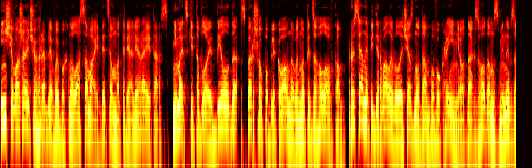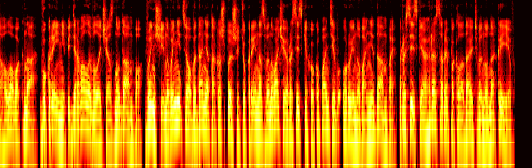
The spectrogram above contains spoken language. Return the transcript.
Інші вважають, що гребля вибухнула сама. Йдеться в матеріалі Reuters. Німецький таблоїд Bild спершу опублікував новину під заголовком: Росіяни підірвали величезну дамбу в Україні, однак згодом змінив заголовок на в Україні підірвали величезну дамбу. В іншій новині цього видання також пишуть: Україна звинувачує російських окупантів у руйнуванні дамби. Російські агресори покладають вину на Київ.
